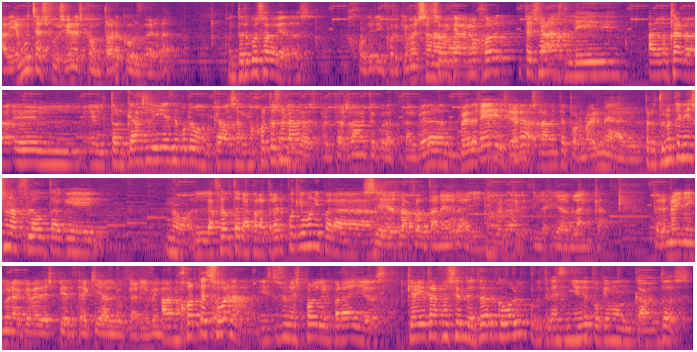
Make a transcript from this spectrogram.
Había muchas fusiones con Torkoal, ¿verdad? Con Turco solo había dos. Joder, ¿y por qué me suena? Solo que a lo mejor te suena- Gastly. Algo, claro, el, el Torcasli es de Pokémon Chaos, a lo mejor te Suena... suena... despertar solamente cura voy a espera. desperdiciarlo solamente por no irme al... Pero tú no tenías una flauta que... No, la flauta era para atraer Pokémon y para... Sí, es la flauta negra y, no, y, la, y la blanca. Pero no hay ninguna que me despierte aquí al Lucario. Venga. A lo mejor te suena, y esto es un spoiler para ellos, que hay otra fusión de Torkoal, porque te la enseñé de Pokémon Chaos 2.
